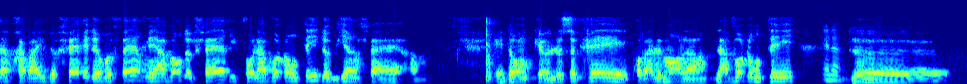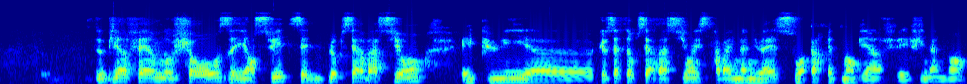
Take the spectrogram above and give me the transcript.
un travail de faire et de refaire, mais avant de faire, il faut la volonté de bien faire. Et donc, euh, le secret est probablement là, la volonté de, de bien faire nos choses. Et ensuite, c'est l'observation. Et puis, euh, que cette observation et ce travail manuel soient parfaitement bien faits finalement.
